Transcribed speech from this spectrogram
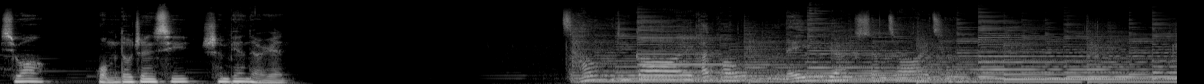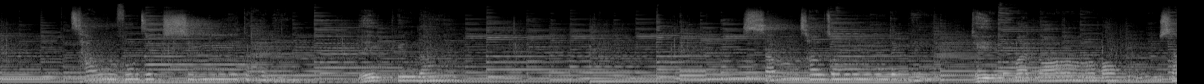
希望我们都珍惜身边的人。深秋中的你，甜蜜我梦醒，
